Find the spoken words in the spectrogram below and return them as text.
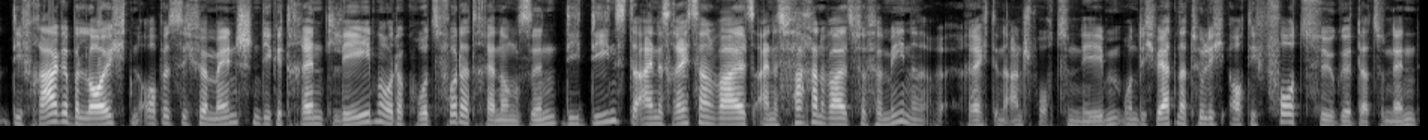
die Frage beleuchten, ob es sich für Menschen, die getrennt leben oder kurz vor der Trennung sind, die Dienste eines Rechtsanwalts, eines Fachanwalts für Familienrecht in Anspruch zu nehmen. Und ich werde natürlich auch die Vorzüge dazu nennen,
